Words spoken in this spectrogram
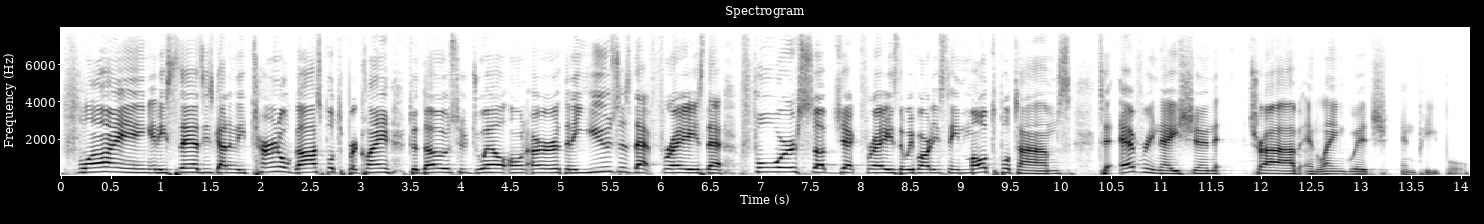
flying and he says he's got an eternal gospel to proclaim to those who dwell on earth. And he uses that phrase, that four subject phrase that we've already seen multiple times to every nation, tribe, and language and people.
